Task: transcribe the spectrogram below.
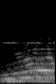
No.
